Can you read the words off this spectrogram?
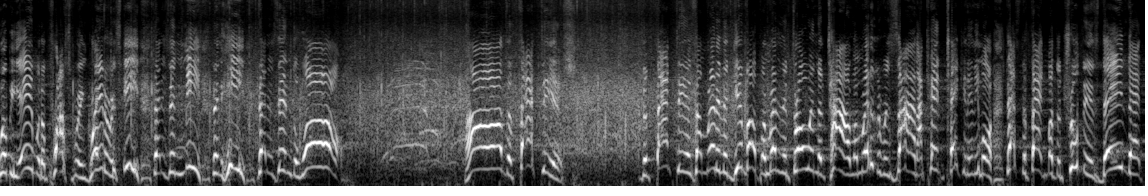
will be able to prosper, and greater is he that is in me than he that is in the world. Ah, the fact is, the fact is, I'm ready to give up. I'm ready to throw in the towel. I'm ready to resign. I can't take it anymore. That's the fact. But the truth is, they that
